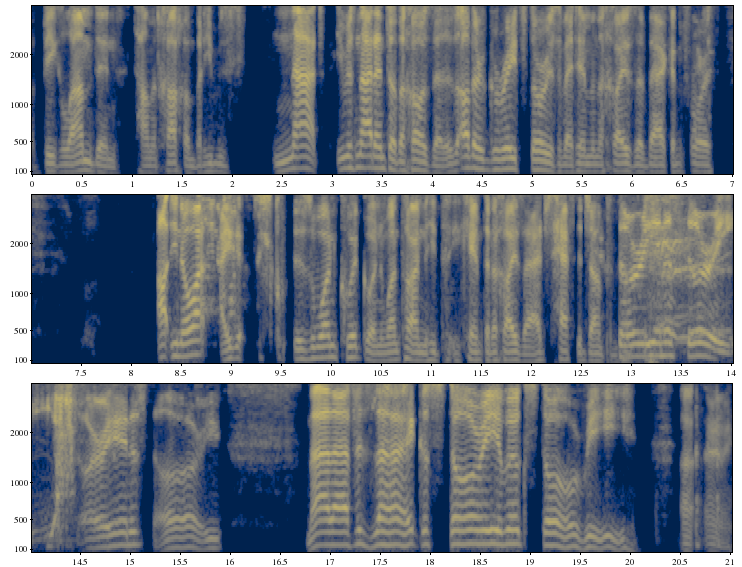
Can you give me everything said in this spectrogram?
a big lamdan Talmud Chacham. But he was not. He was not into the chozeh. There's other great stories about him and the chozeh back and forth. Uh, you know what? I there's one quick one. One time he he came to the chozeh. I just have to jump. into- Story in a story. Yes. story in a story. My life is like a storybook story. Uh, anyway.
